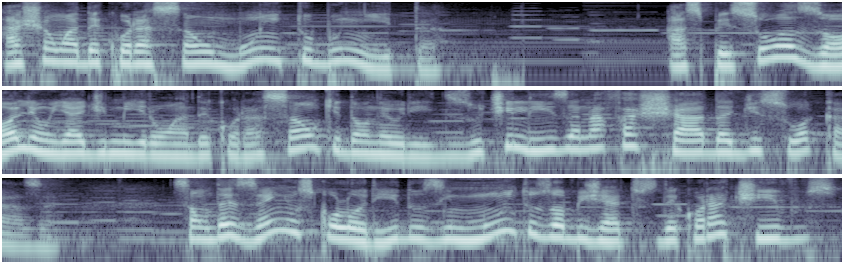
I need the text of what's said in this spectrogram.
acham a decoração muito bonita. As pessoas olham e admiram a decoração que Dona Eurides utiliza na fachada de sua casa. São desenhos coloridos e muitos objetos decorativos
